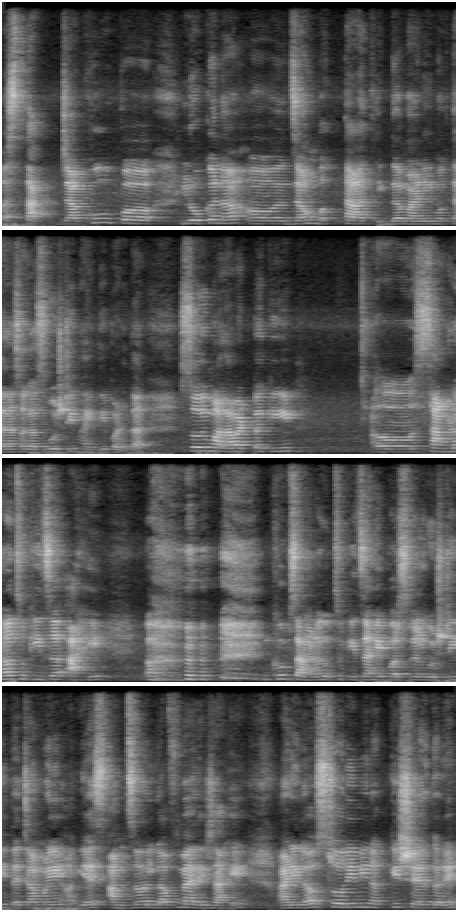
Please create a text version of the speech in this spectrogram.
असतात ज्या खूप लोक ना जाऊन बघतात एकदम आणि मग त्यांना सगळ्याच गोष्टी माहिती पडतात. सो मला वाटतं की सांगणं चुकीचं आहे. खूप सांगणं चुकीचं आहे पर्सनल गोष्टी. त्याच्यामुळे येस आमचं लव्ह मॅरेज आहे. आणि लव्ह स्टोरी मी नक्कीच शेअर करेन.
